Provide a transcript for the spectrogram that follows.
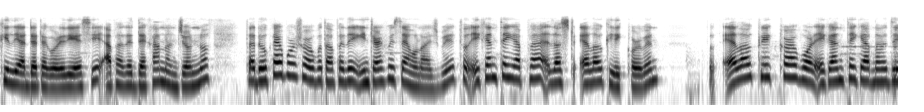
ক্লিয়ার ডাটা করে দিয়েছি আপনাদের দেখানোর জন্য। তা ঢোকার পর সর্বপ্রথম আপনাদের ইন্টারফেস এমন আসবে। তো এখান থেকে আপনারা জাস্ট অ্যালাউ ক্লিক করবেন। তো অ্যালাউ ক্লিক করার পর এখান থেকে আপনারা যে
